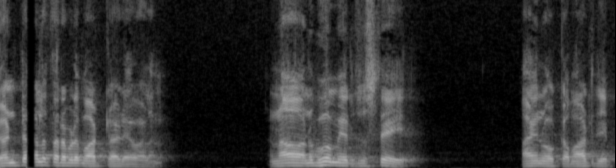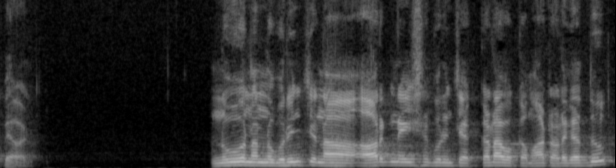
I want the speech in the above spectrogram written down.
గంటల తరబడి మాట్లాడేవాళ్ళం. నా అనుభవం మీరు చూస్తే ఆయన ఒక మాట చెప్పేవాడు. నువ్వు నన్ను గురించి నా ఆర్గనైజేషన్ గురించి ఎక్కడా ఒక మాట అడగద్దు.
